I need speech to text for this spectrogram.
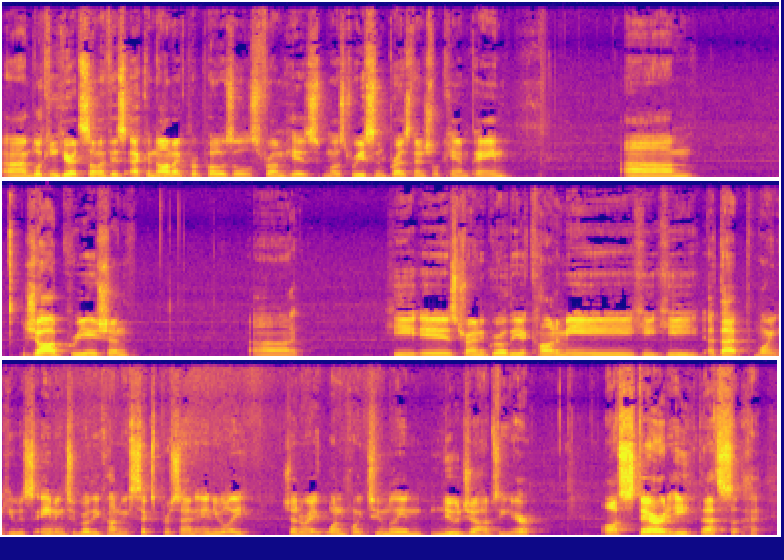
Uh, I'm looking here at some of his economic proposals from his most recent presidential campaign. Um, job creation. Uh, he is trying to grow the economy. He, he at that point he was aiming to grow the economy six percent annually, generate 1.2 million new jobs a year. Austerity. That's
